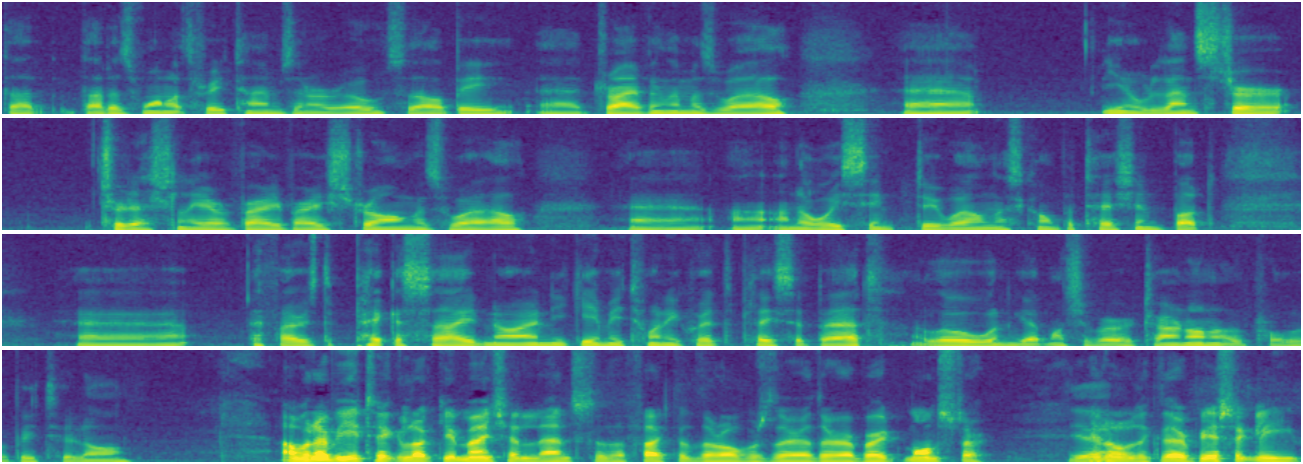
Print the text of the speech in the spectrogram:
that that has won it three times in a row. So they'll be uh, driving them as well. Uh, you know, Leinster traditionally are very very strong as well, uh, and always seem to do well in this competition, but if I was to pick a side now and you gave me 20 quid to place a bet, although I wouldn't get much of a return on it, it would probably be too long. And whenever you take a look, you mentioned Leinster, the fact that they're always there, they're about Munster. Yeah. You know, like they're basically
